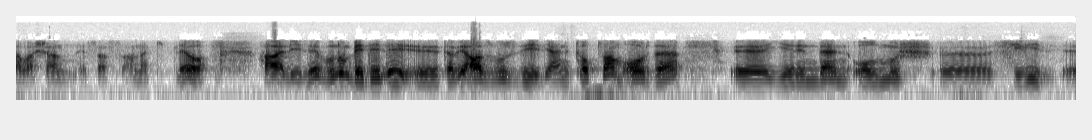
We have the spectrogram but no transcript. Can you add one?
savaşan esas ana kitle o haliyle. Bunun bedeli e, tabii az buz değil. Yani toplam orada e, yerinden olmuş e, sivil e,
